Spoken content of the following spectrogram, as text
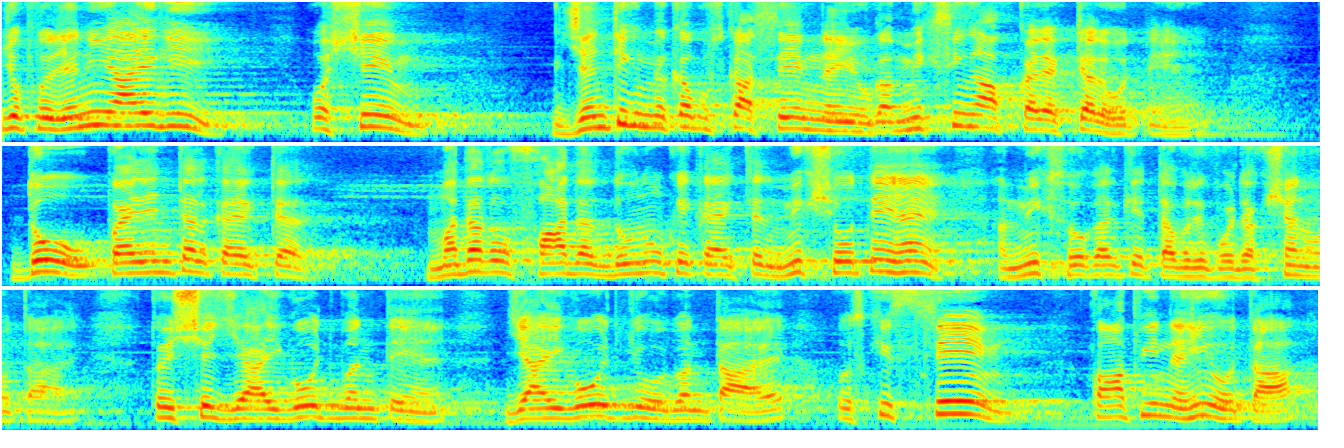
जो प्रोजनी आएगी, वो सेम जेनेटिक मेकअप उसका सेम नहीं होगा। मिक्सिंग ऑफ़ करेक्टर होते हैं। दो पेरेंटल करेक्टर मदर और फादर दोनों के करेक्टर मिक्स होते हैं और मिक्स होकर के तब रिप्रोडक्शन होता है। तो इससे जाइगोट बनते हैं। जाइगोट जो बनता है, उसकी सेम कॉपी नहीं होता,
